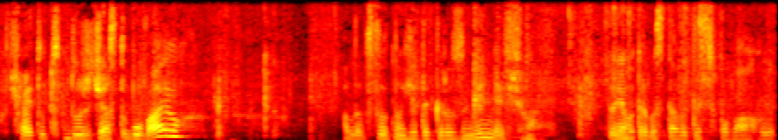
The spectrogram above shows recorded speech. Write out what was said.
Хоча я тут дуже часто буваю, але все одно є таке розуміння, що до нього треба ставитись з повагою.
